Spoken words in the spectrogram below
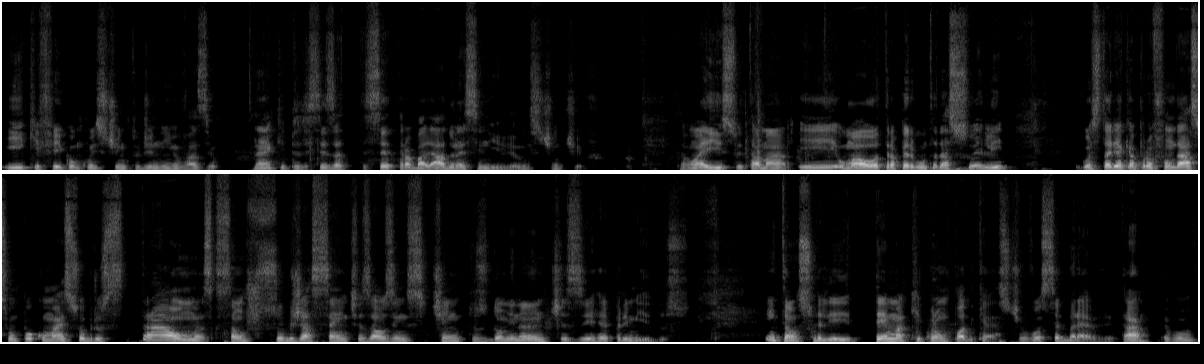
e que ficam com instinto de ninho vazio, né? Que precisa ser trabalhado nesse nível instintivo. Então é isso, Itamar. E uma outra pergunta da Sueli. Gostaria que aprofundasse um pouco mais sobre os traumas que são subjacentes aos instintos dominantes e reprimidos. Então, Sueli, tema aqui para um podcast. Eu vou ser breve, tá? Eu vou,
